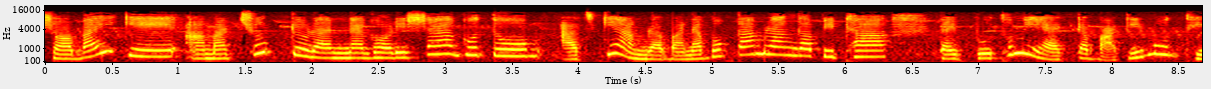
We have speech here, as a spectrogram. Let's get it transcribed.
সবাইকে আমার ছোট্ট রান্নাঘরে স্বাগতম। আজকে আমরা বানাবো কামরাঙ্গা পিঠা। তাই প্রথমে একটা বাটির মধ্যে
